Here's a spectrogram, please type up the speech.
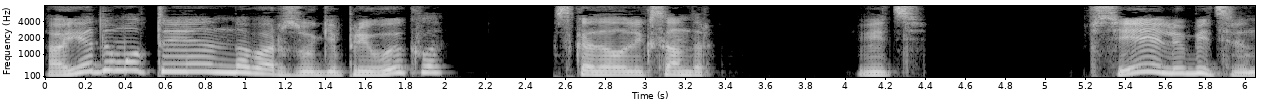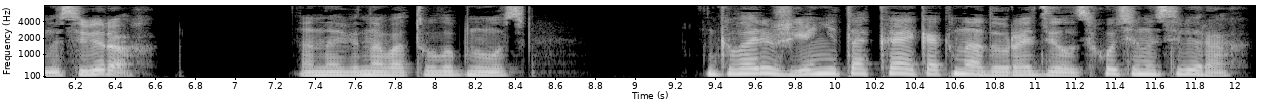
«А я думал, ты на Варзуге привыкла», — сказал Александр. «Ведь все любители на северах». Она виновато улыбнулась. «Говорю же, я не такая, как надо уродилась, хоть и на северах».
